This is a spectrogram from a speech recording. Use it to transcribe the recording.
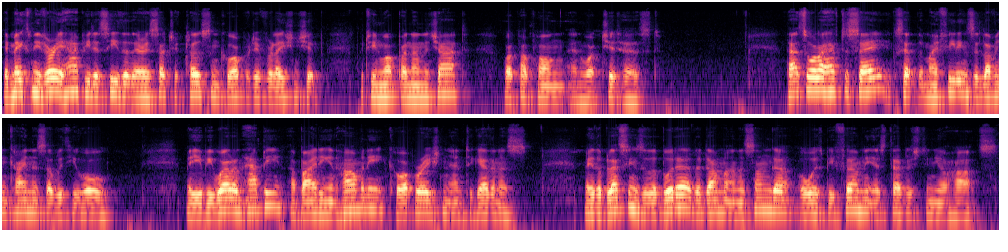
It makes me very happy to see that there is such a close and cooperative relationship between Wat Pah Nanachat, Wat Pah Pong, and Wat Chithurst. That's all I have to say, except that my feelings of loving kindness are with you all. May you be well and happy, abiding in harmony, cooperation, and togetherness. May the blessings of the Buddha, the Dhamma, and the Sangha always be firmly established in your hearts.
